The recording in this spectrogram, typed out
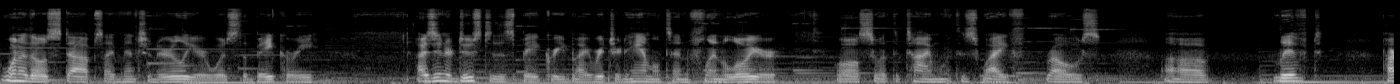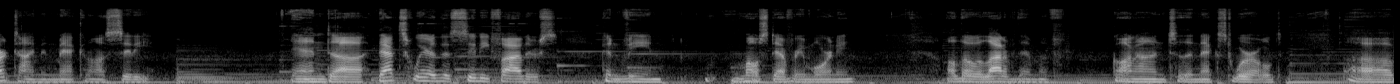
One of those stops I mentioned earlier was the bakery. I was introduced to this bakery by Richard Hamilton, Flint lawyer, who also at the time with his wife, Rose, uh, lived part time in Mackinac City and uh, that's where the city fathers convene most every morning, although a lot of them have gone on to the next world. Uh,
